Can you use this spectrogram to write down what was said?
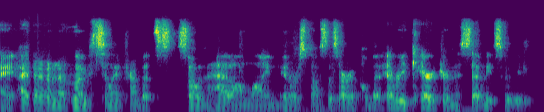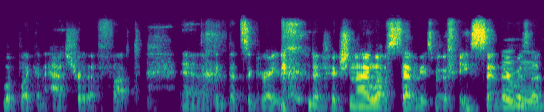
I, I, don't know who I'm stealing from, but someone had online in response to this article that every character in the 70s movie looked like an ashtray that fucked. And I think that's a great depiction. I love 70s movies, and there mm-hmm. was a,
